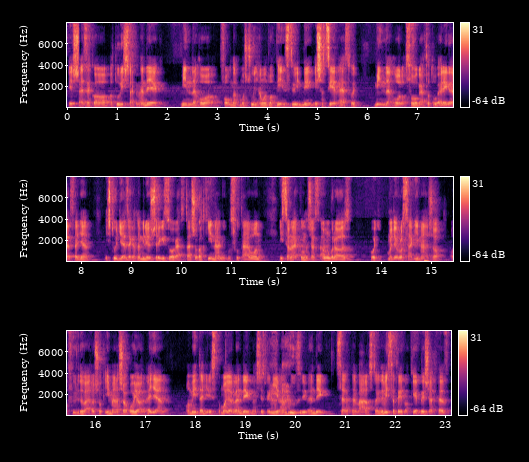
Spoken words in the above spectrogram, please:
és ezek a, a turisták, vendégek mindenhol fognak most csúnyán mondva pénzt vinni, és a cél ez, hogy mindenhol a szolgáltató elégedett legyen, és tudja ezeket a minőségi szolgáltatásokat kínálni hosszú távon, hiszen a legfontosabb számunkra az, hogy Magyarország imázsa, a fürdővárosok imázsa olyan legyen, amit egyrészt a magyar vendég, másrészt meg nyilván a külföldi vendég szeretne választani. De visszatérve a kérdésedhez,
